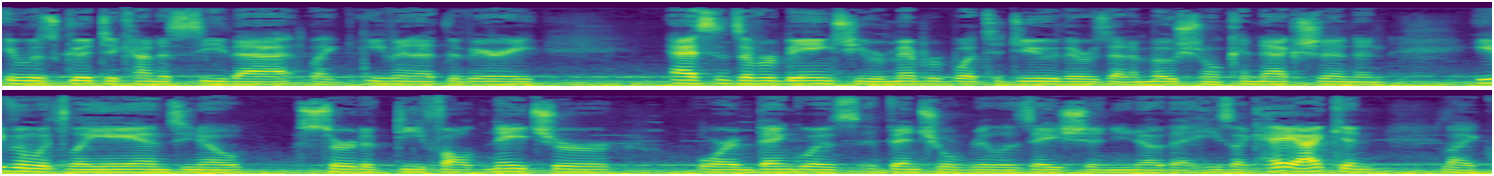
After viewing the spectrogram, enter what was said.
It was good to kind of see that, like even at the very essence of her being, she remembered what to do. There was that emotional connection, and even with La'an's, you know, assertive default nature, or M'Benga's eventual realization, you know, that he's like, hey, I can like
